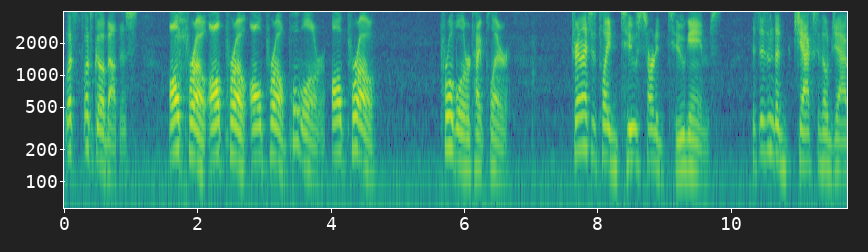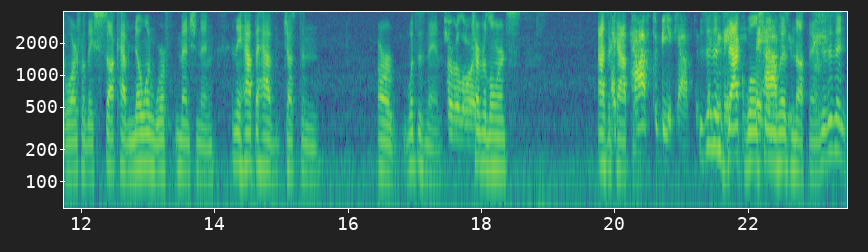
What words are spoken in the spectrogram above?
Let's let's go about this. All pro, all pro, all pro, Pro Bowler, all pro, Pro Bowler type player. Trey Lance has played two, started two games. This isn't the Jacksonville Jaguars where they suck, have no one worth mentioning, and they have to have Justin, or what's his name, Trevor Lawrence. Trevor Lawrence, as a I captain. have to be a captain. This Like, isn't they- Zach Wilson who has to. nothing. This isn't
